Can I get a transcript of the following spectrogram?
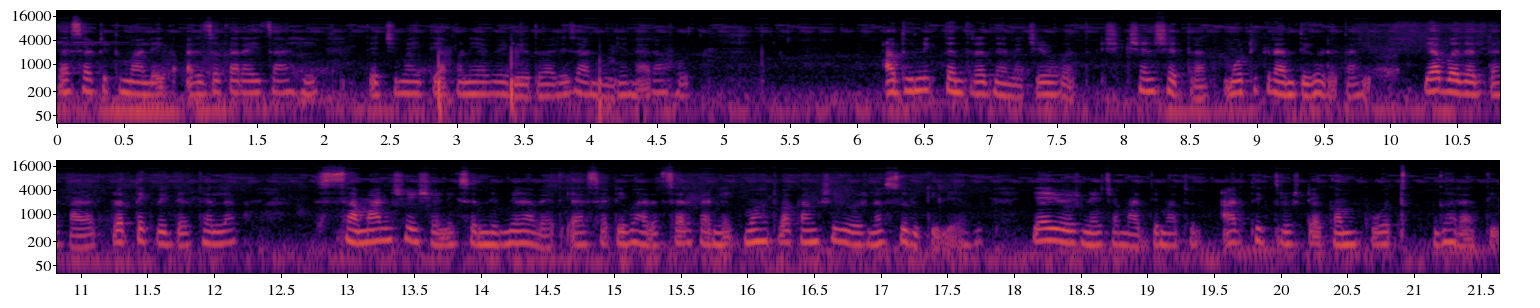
त्यासाठी तुम्हाला एक अर्ज करायचा आहे. त्याची माहिती आपण या व्हिडिओद्वारे जाणून घेणार आहोत. आधुनिक तंत्रज्ञानाच्या युगात शिक्षण क्षेत्रात मोठी क्रांती घडत आहे. या बदलत्या काळात प्रत्येक विद्यार्थ्याला समान शैक्षणिक संधी मिळाव्यात यासाठी भारत सरकारने एक महत्त्वाकांक्षी योजना सुरू केली आहे. या योजनेच्या माध्यमातून आर्थिकदृष्ट्या कमकुवत घरातील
